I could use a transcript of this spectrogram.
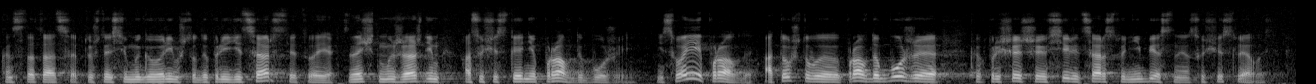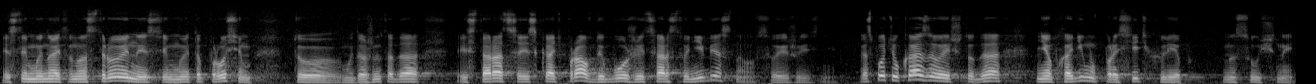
констатация, потому что если мы говорим, что да придет Царствие Твое, значит, мы жаждем осуществления правды Божией. Не своей правды, а то, чтобы правда Божия, как пришедшая в силе Царства Небесное, осуществлялась. Если мы на это настроены, если мы это просим, то мы должны тогда и стараться искать правды Божией и Царства Небесного в своей жизни. Господь указывает, что да, необходимо просить хлеб насущный.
